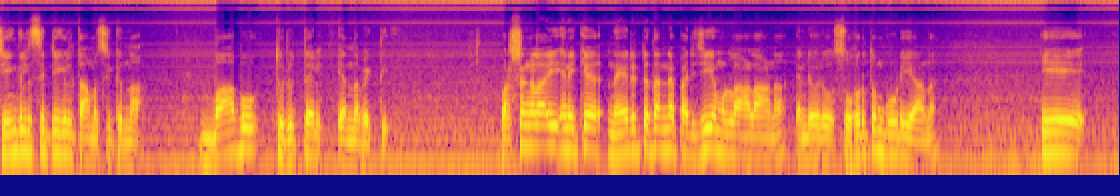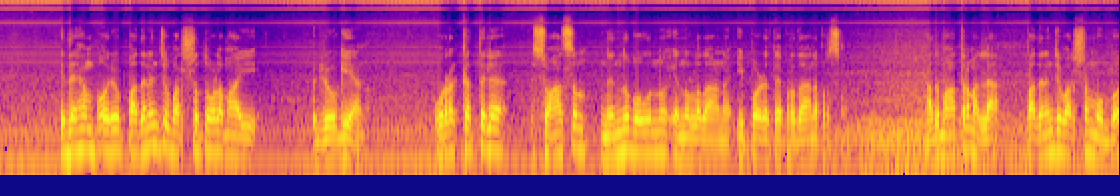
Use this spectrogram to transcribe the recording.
ചീങ്കിൽ സിറ്റിയിൽ താമസിക്കുന്ന ബാബു തുരുത്തേൽ എന്ന വ്യക്തി വർഷങ്ങളായി എനിക്ക് നേരിട്ട് തന്നെ പരിചയമുള്ള ആളാണ് എന്റെ ഒരു സുഹൃത്തും കൂടിയാണ്. ഈ ഇദ്ദേഹം ഒരു പതിനഞ്ച് വർഷത്തോളമായി രോഗിയാണ്. ഉറക്കത്തിൽ ശ്വാസം നിന്നു പോകുന്നു എന്നുള്ളതാണ് ഇപ്പോഴത്തെ പ്രധാന പ്രശ്നം. അതുമാത്രമല്ല പതിനഞ്ച് വർഷം മുമ്പ്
